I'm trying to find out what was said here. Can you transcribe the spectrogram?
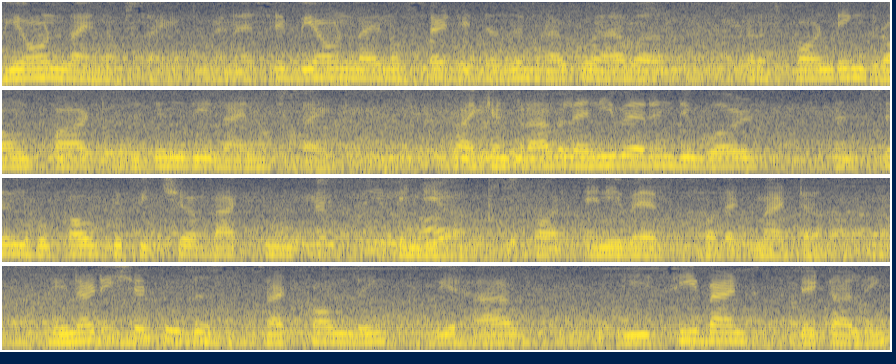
beyond line of sight. When I say beyond line of sight, it doesn't have to have a corresponding ground part within the line of sight. So I can travel anywhere in the world and still hook out the picture back to India or anywhere for that matter. In addition to this SATCOM link, we have the C-band data link,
